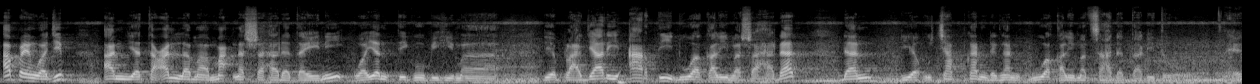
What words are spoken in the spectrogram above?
Apa yang wajib? An yata'allama makna syahadataini wa yantiqu bihima. Dia pelajari arti dua kalimat syahadat dan dia ucapkan dengan dua kalimat syahadat tadi itu. Ya.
